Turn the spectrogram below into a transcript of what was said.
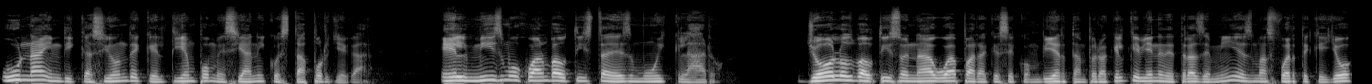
una indicación de que el tiempo mesiánico está por llegar. El mismo Juan Bautista es muy claro. Yo los bautizo en agua para que se conviertan, pero aquel que viene detrás de mí es más fuerte que yo,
